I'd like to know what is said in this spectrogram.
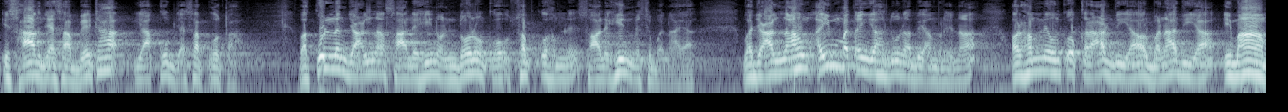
اسحاق جیسا بیٹا، یعقوب جیسا پوتا۔ وہ کلن جالنا صالحین، اور ان دونوں کو، سب کو ہم نے صالحین میں سے بنایا۔ وہ جالنا ہوں امت یہدون اب امرنا اور ہم نے ان کو قرار دیا اور بنا دیا امام،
